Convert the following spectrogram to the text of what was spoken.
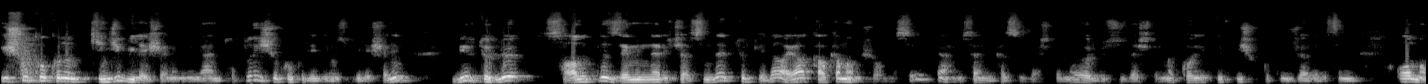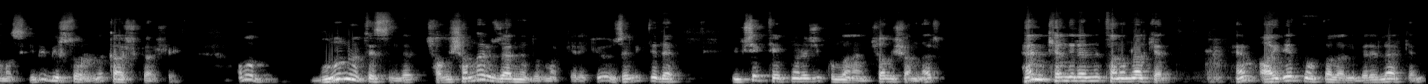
iş hukukunun ikinci bileşeninin yani toplu iş hukuku dediğimiz bileşenin bir türlü sağlıklı zeminler içerisinde Türkiye'de ayağa kalkamamış olması, yani sendikasızlaştırma, örgütsüzleştirme, kolektif iş hukuku mücadelesinin olmaması gibi bir sorunla karşı karşıyayız. Ama bunun ötesinde çalışanlar üzerine durmak gerekiyor. Özellikle de yüksek teknoloji kullanan çalışanlar hem kendilerini tanımlarken hem aidiyet noktalarını belirlerken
